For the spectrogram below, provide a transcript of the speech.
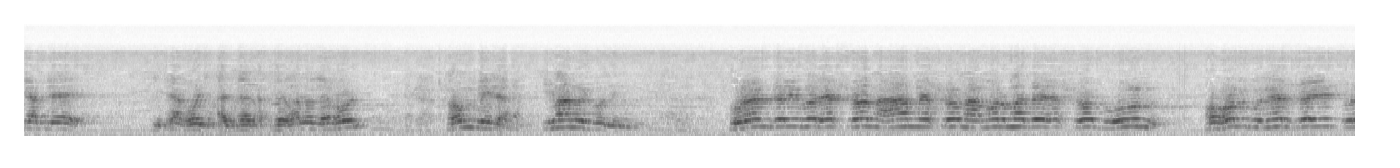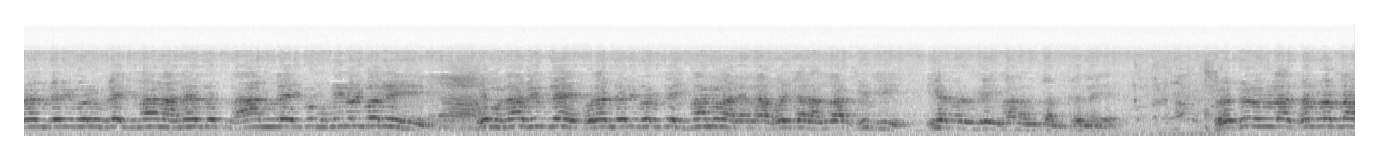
জানলে কিটা হই ভালো হইব কোরআন শরীফের একশো নাম, একশো নামর মাঝে একশো গুণ, সকল গুণের সহিত কোরআন শরীফের উপরে ইমান আনে, যত না আনলে এইগো মুমিন হইব নি এ মুনাফিকলে কোরআন শরীফের উপরে ইমানও আনে না হইকার আল্লাহর চিঠি ইয়ানোর উপরে ইমান আনতাম কেনে রসুল্লাহ সাল্লাহ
